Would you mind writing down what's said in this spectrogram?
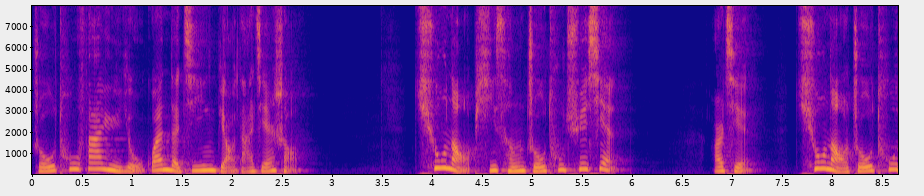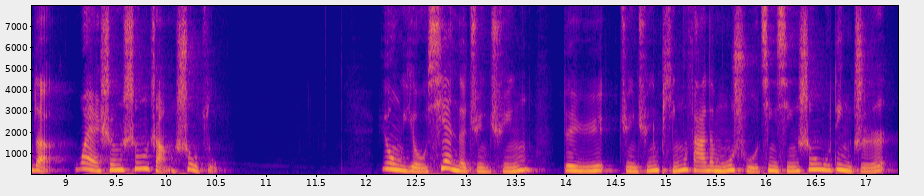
轴突发育有关的基因表达减少，丘脑皮层轴突缺陷，而且丘脑轴突的外生生长受阻。用有限的菌群对于菌群贫乏的母鼠进行生物定植，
